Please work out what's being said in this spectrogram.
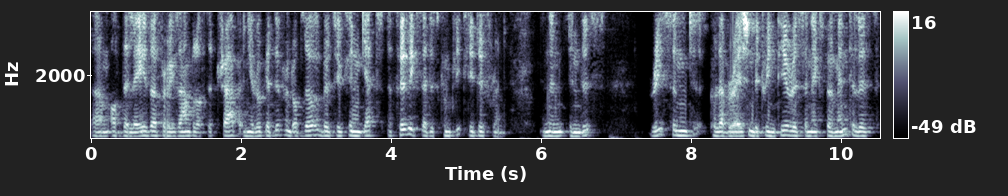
um, of the laser, for example, of the trap, and you look at different observables, you can get a physics that is completely different. And then in this recent collaboration between theorists and experimentalists,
